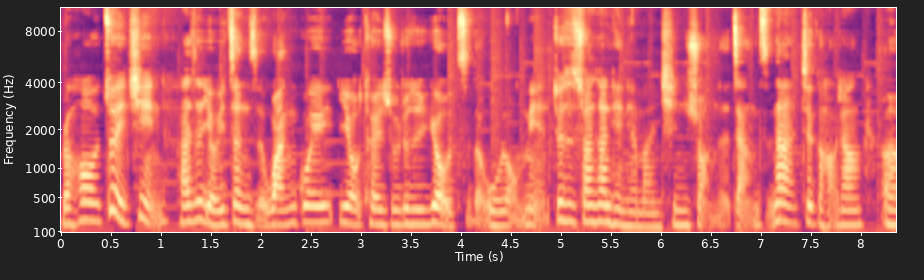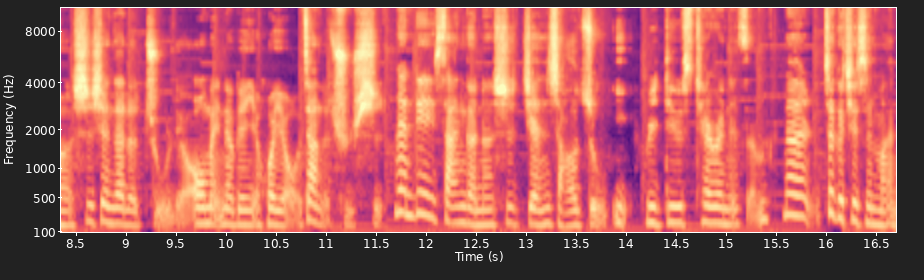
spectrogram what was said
然后最近还是有一阵子丸龟也有推出，就是柚子的乌龙面，就是酸酸甜甜蛮清爽的这样子。那这个好像呃是现在的主流，欧美那边也会有这样的趋势。那第三个呢是减少主义 reduce terranism。那这个其实蛮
